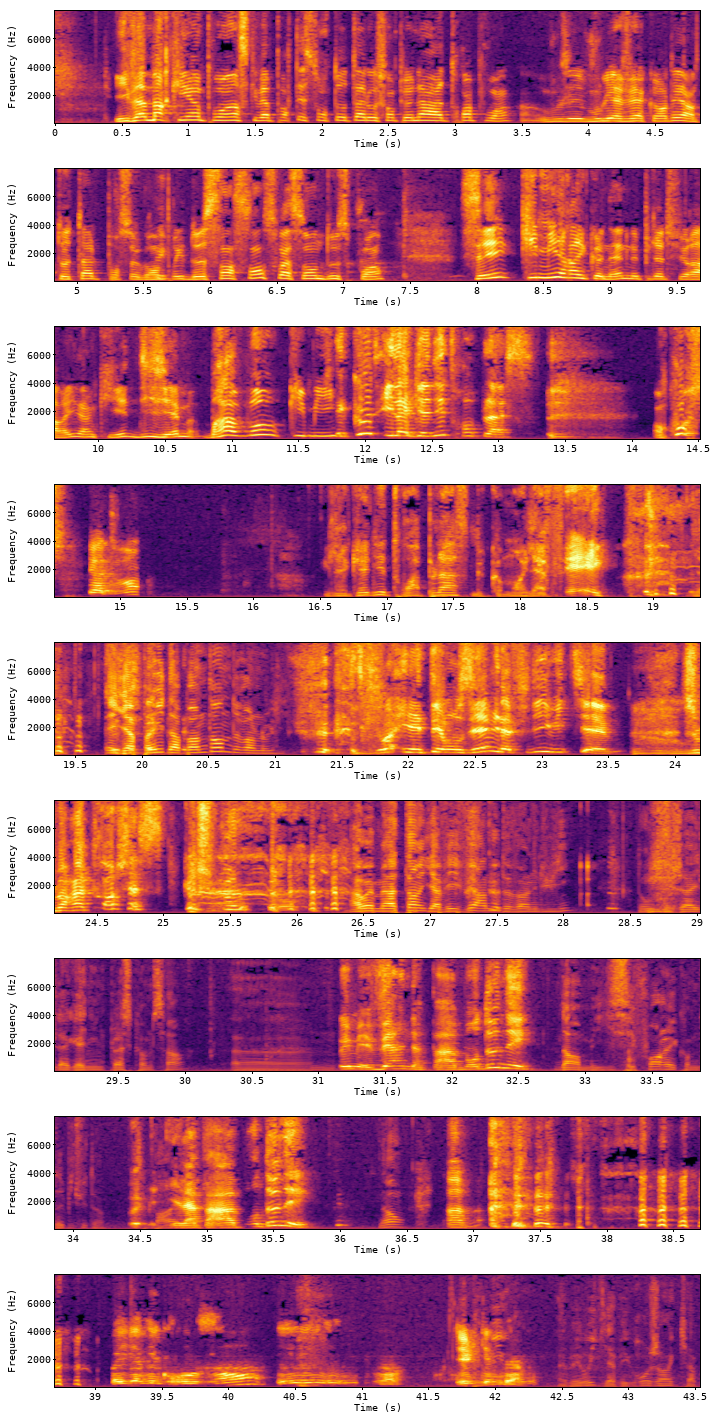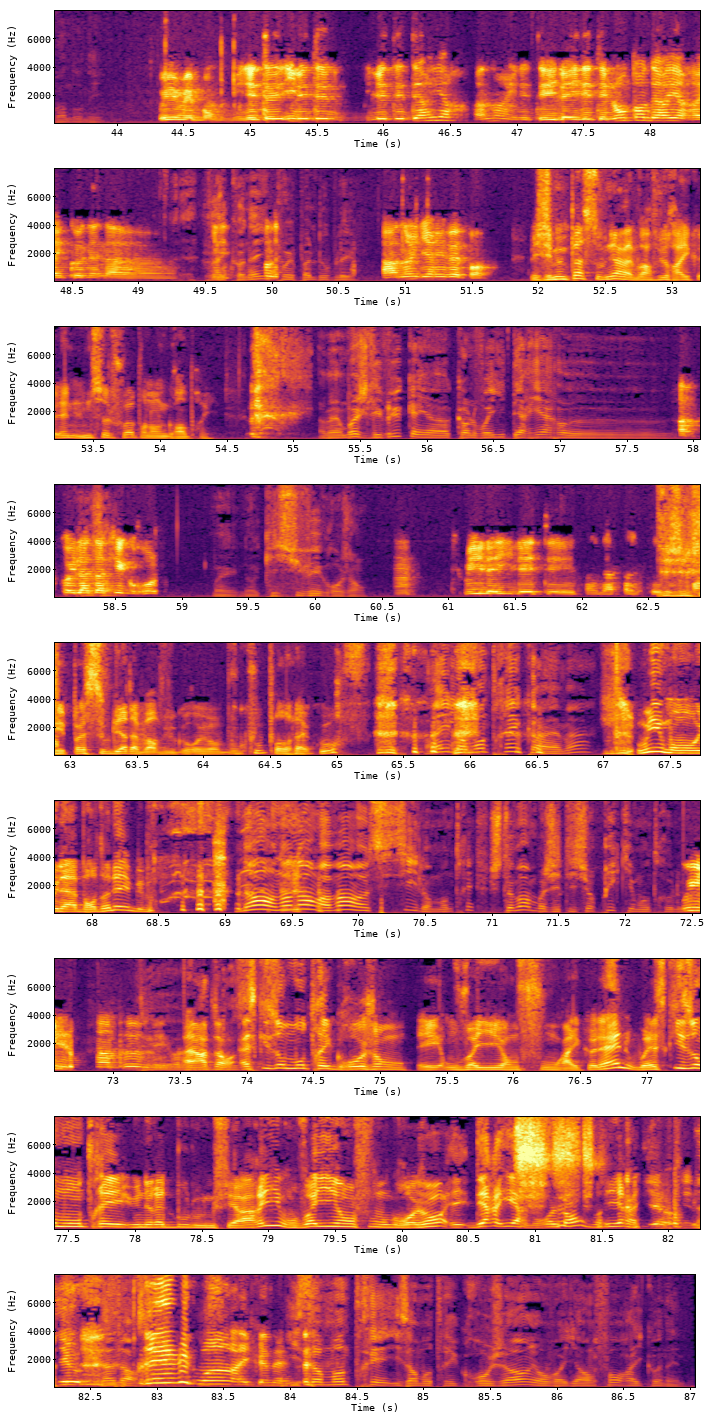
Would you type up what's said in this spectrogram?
Il va marquer un point, ce qui va porter son total au championnat à 3 points. Vous, vous lui avez accordé un total pour ce Grand. Prix de 572 points. C'est Kimi Raikkonen, le pilote Ferrari, hein, qui est dixième. Bravo, Kimi Écoute, il a gagné trois places. En course Il a devant. Il a gagné trois places, mais comment il a fait Et il n'y a pas eu d'abandon devant lui. Tu vois, il était onzième, il a fini huitième. Je me raccroche à ce que je peux. Ah ouais, mais attends, il y avait Verne devant lui. Donc déjà, il a gagné une place comme ça. Euh, Oui, mais Verne n'a pas abandonné. Non, mais il s'est foiré comme d'habitude. Oui, mais il n'a pas abandonné. Non. Ah. Bah, il y avait Grosjean et. Voilà. Et Hülkenberg. Ah bah oui, il y avait Grosjean qui a abandonné. Oui, mais bon, il était, il était, il était derrière. Ah non, il était, il, a- il était longtemps derrière Raikkonen. À... il- Raikkonen, il pouvait pas le doubler. Ah non, il n'y arrivait pas. Mais j'ai même pas souvenir d'avoir vu Raikkonen une seule fois pendant le Grand Prix. Ah ben moi, je l'ai vu quand, quand on le voyait derrière. Euh... Ah, quand il attaquait Grosjean. Ouais, donc il suivait Grosjean. Mais il a, il a été, enfin, il a pas été. Déjà, j'ai pas souvenir d'avoir vu Grosjean beaucoup pendant la course. Ah, ils l'ont montré quand même, hein. Oui, au moment où il a abandonné, mais bon. Non, non, non, avant, euh, si, si, ils l'ont montré. Justement, moi j'étais surpris qu'ils montrent le. Oui, ils l'ont fait un peu, mais Euh, voilà. Alors attends, est-ce qu'ils ont montré Grosjean et on voyait en fond Raikkonen ou est-ce qu'ils ont montré une Red Bull ou une Ferrari, on voyait en fond Grosjean et derrière Grosjean, on voyait Il Raikkonen il Non, non. Très loin, Raikkonen. Ils ont montré, ils ont montré Grosjean et on voyait en fond Raikkonen.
